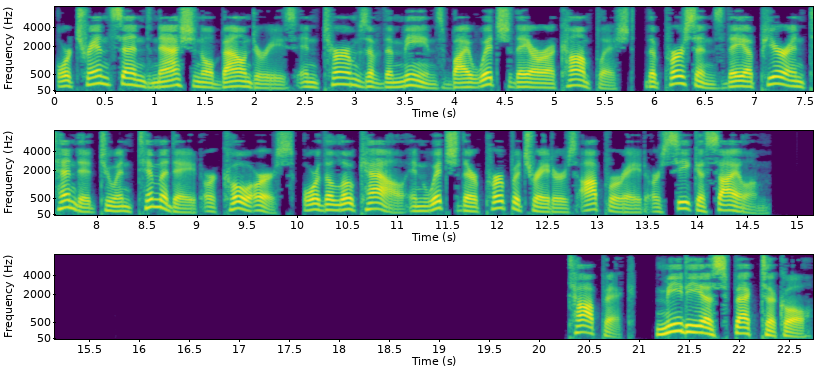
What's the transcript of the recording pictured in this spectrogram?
or transcend national boundaries in terms of the means by which they are accomplished, the persons they appear intended to intimidate or coerce, or the locale in which their perpetrators operate or seek asylum. Media spectacle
